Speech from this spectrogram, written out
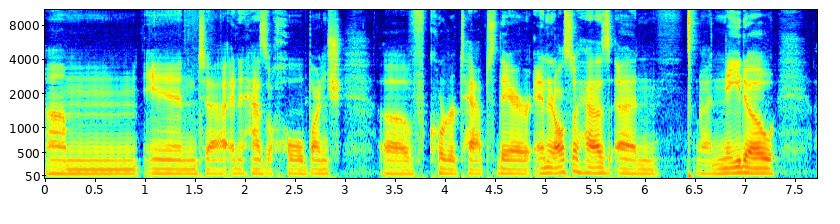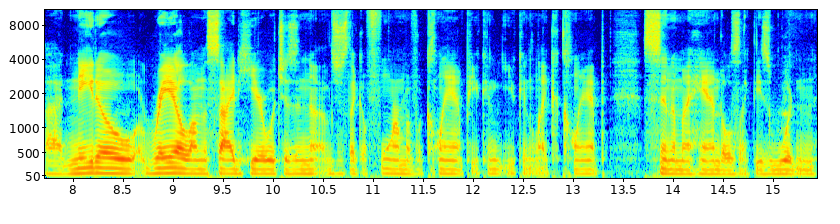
Um, and, uh, and it has a whole bunch of quarter taps there. And it also has an, a NATO uh, NATO rail on the side here, which is an, just like a form of a clamp. You can you can like clamp cinema handles, like these wooden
